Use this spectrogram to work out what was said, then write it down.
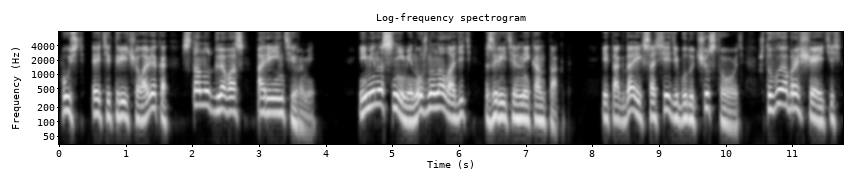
Пусть эти три человека станут для вас ориентирами. Именно с ними нужно наладить зрительный контакт. И тогда их соседи будут чувствовать, что вы обращаетесь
